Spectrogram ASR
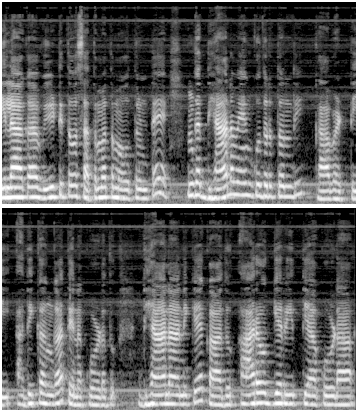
ఇలాగా వీటితో సతమతమవుతుంటే ఇంకా ధ్యానం ఏం కుదురుతుంది? కాబట్టి అధికంగా తినకూడదు. ధ్యానానికే కాదు ఆరోగ్యరీత్యా కూడా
